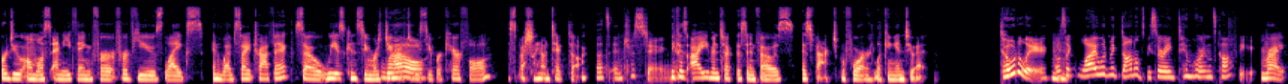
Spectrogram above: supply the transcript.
or do almost anything for for views, likes, and website traffic. So we as consumers do have to be super careful, especially on TikTok. That's interesting. Because I even took this info as as fact before looking into it. Totally. I was Mhm. like, why would McDonald's be serving Tim Hortons coffee? Right.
